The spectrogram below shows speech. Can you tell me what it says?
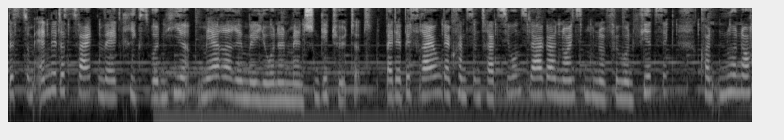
Bis zum Ende des Zweiten Weltkriegs wurden hier mehrere Millionen Menschen getötet. Bei der Befreiung der Konzentrationslager 1945 konnten nur noch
